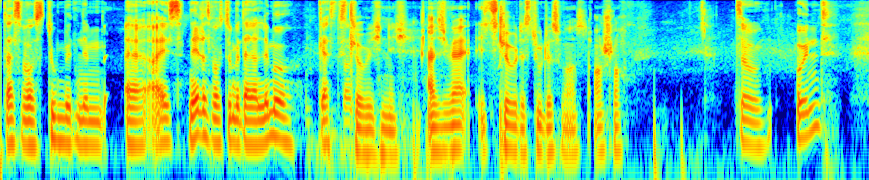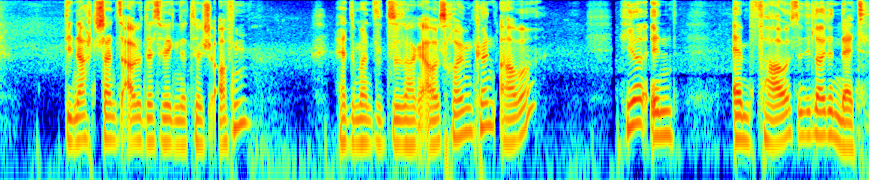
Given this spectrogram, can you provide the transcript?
Das warst du mit einem äh, Eis. Nee, das warst du mit deiner Limo Das gestern. glaube ich nicht. Also ich, wär, ich glaube, dass du das warst, Arschloch. So, und die Nacht stand das Auto deswegen natürlich offen. Hätte man sozusagen ausräumen können, aber hier in MV sind die Leute nett.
